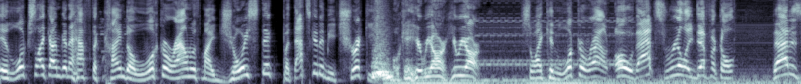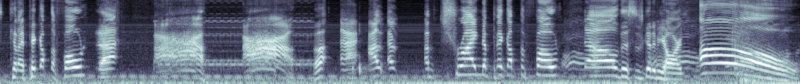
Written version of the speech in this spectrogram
It looks like I'm going to have to kind of look around with my joystick, but that's going to be tricky. Okay, here we are. Here we are. So I can look around. Oh, that's really difficult. That is, can I pick up the phone? Ah, ah, ah, ah, ah. I'm trying to pick up the phone. No, this is gonna be hard. Oh!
